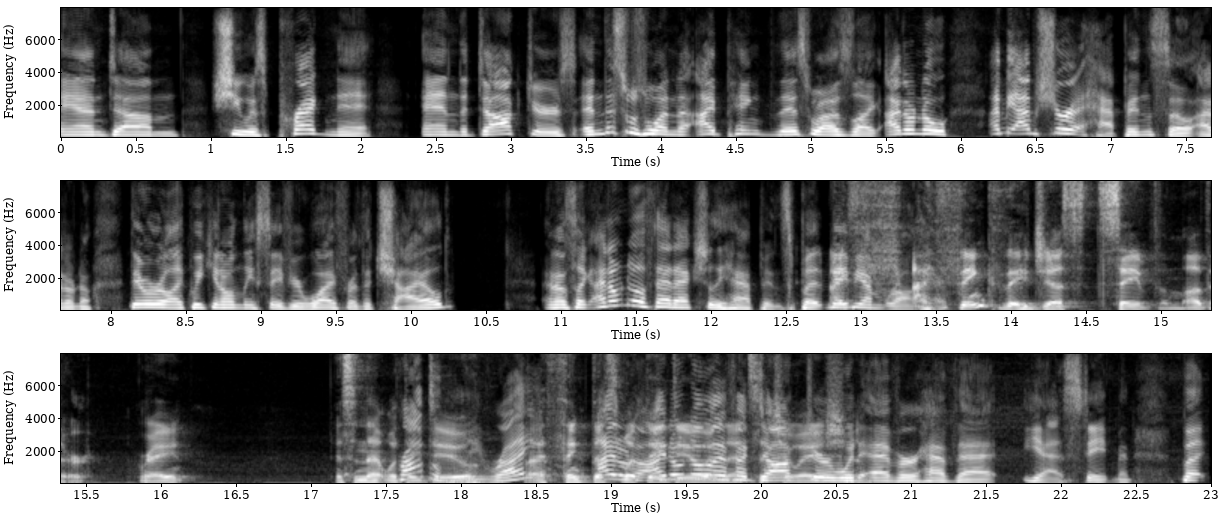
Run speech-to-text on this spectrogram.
And um, she was pregnant, and the doctors, and this was one that I pinged this where I was like, I don't know. I mean, I'm sure it happens, so I don't know. They were like, we can only save your wife or the child. And I was like, I don't know if that actually happens, but maybe I I'm wrong. I think they just save the mother, right? Isn't that what Probably, they do? right? I think that's I what know. they do. I don't do know if a doctor would ever have that, yeah, statement. But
